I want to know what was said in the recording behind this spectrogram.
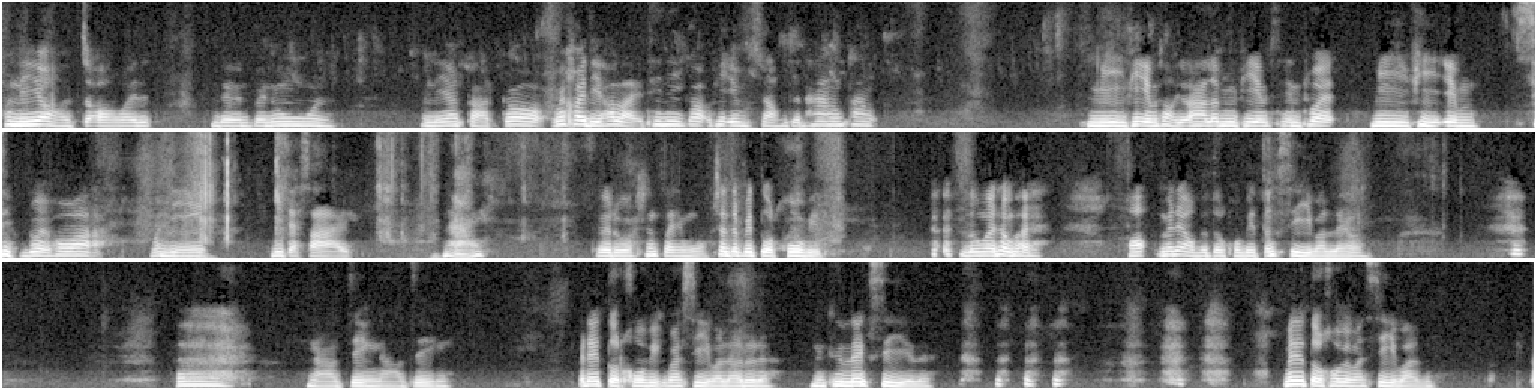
วันนี้ออกจะออกไปเดินไปนู่น วันนี้อากาศก็ไม่ค่อยดีเท่าไหร่ ที่นี่ก็ PM สองจุดห้าค่อนข้าง มี PM สองจุดห้าแล้วมี PM เอมเซนด้วย มี PM สิบด้วย เพราะว่าวันนี้มีแต่ทราย หนาว เธอดูฉันใส่หมวก ฉันจะไปตรวจโควิด รู้ไหมทำไม เพราะไม่ได้ออกไปตรวจโควิดตั้งสี่วันแล้ว เอ หนาวจริง หนาวจริง ไม่ได้ตรวจโควิดมาสี่วันแล้วด้วยนะนี่คือเลขสี่เลย ไม่ได้ตรวจโควิดมาสี่วัน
